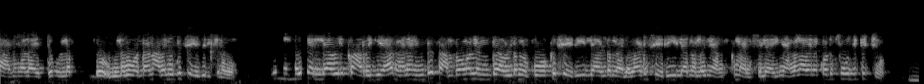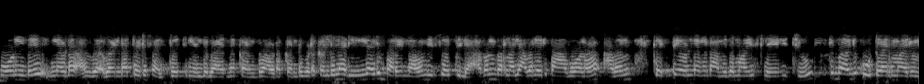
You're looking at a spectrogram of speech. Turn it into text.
ആണുങ്ങളായിട്ട് ഉള്ള ഉള്ളത് കൊണ്ടാണ് അവനത് ചെയ്തിരിക്കുന്നത്. നിങ്ങൾക്ക് എല്ലാവർക്കും അറിയാം. അങ്ങനെ എന്ത് സംഭവങ്ങളുണ്ട് അവളുടെ പോക്ക് ശരിയില്ല അവളുടെ നിലപാട് ശരിയില്ല എന്നുള്ളത് ഞങ്ങൾക്ക് മനസ്സിലായി. ഞങ്ങൾ അവനെ കൂടെ സൂചിപ്പിച്ചു. പോണ്ട് ഇന്നവിടെ വേണ്ടാത്ത ഒരു സ്ഥലത്ത് വെച്ച് നിന്റെ ഭാര്യനെ കണ്ടു അവിടെ കണ്ടു ഇവിടെ കണ്ടു എന്ന് എല്ലാവരും പറയുന്നു. അവൻ വിശ്വസിച്ചില്ല. അവൻ പറഞ്ഞാൽ അവനൊരു പാവമാണ്. അവൻ കെട്ടിയവളുടെ അങ്ങോട്ട് അമിതമായി സ്നേഹിച്ചു. ഇപ്പം അവന്റെ കൂട്ടുകാരന്മാരും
